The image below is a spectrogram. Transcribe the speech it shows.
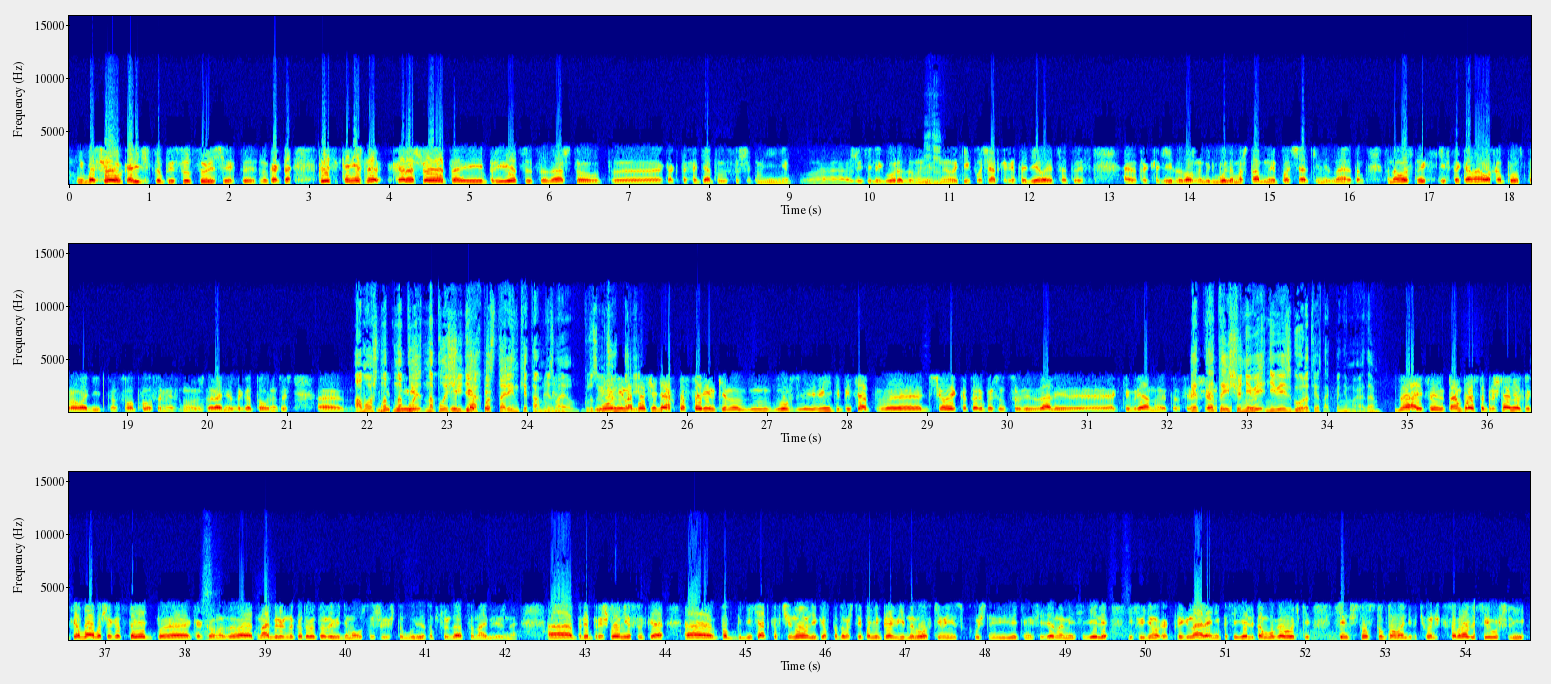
небольшого количества присутствующих. То есть, ну как-то, то есть, конечно, хорошо это и приветствуется, да, что вот э, как-то хотят выслушать мнение э, жителей города, но не на каких площадках это делается. То есть, это какие-то должны быть более масштабные площадки, не знаю, там в новостных каких-то каналах опрос проводить там с вопросами, ну заранее заготовлены. То есть. Э, а может не, на, не, на площадях не, по старинке там, не знаю, грузовичок? Ну не поедет. на площадях по старинке, ну, ну извините, 50 э, человек, которые присутствуют присутствовали в зале октября, но это совершенно... Это, это еще не, не весь город, я так понимаю, да? Да, и там просто пришло несколько бабушек отстоять, э, как его называют, набережную, которую тоже, видимо, услышали, что будет обсуждаться набережная. А, при, пришло несколько а, десятков чиновников, потому что по ним прям видно было, с кем они скучными этими физиономиями сидели, их, видимо, как пригнали. Они посидели там в уголочке, 7 часов стукнуло, они потихонечку собрались и ушли.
